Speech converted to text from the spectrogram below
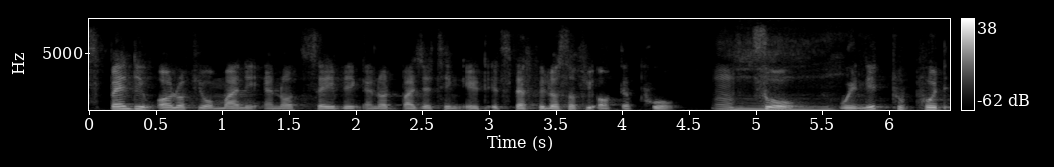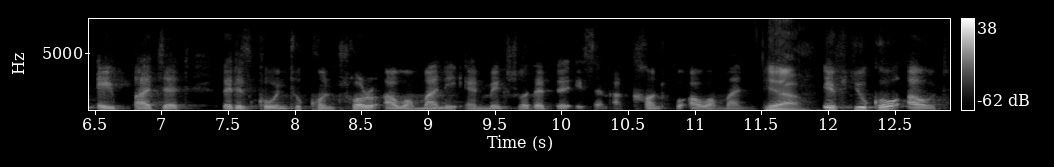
spending all of your money and not saving and not budgeting it, it's the philosophy of the poor. So we need to put a budget that is going to control our money and make sure that there is an account for our money. Yeah. If you go out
